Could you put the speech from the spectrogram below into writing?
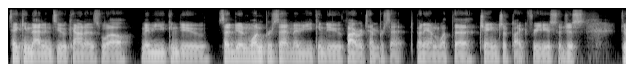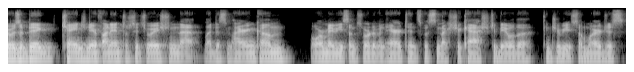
taking that into account as well. Maybe you can do instead of doing one percent, maybe you can do five or ten percent, depending on what the change looked like for you. So just there was a big change in your financial situation that led to some higher income or maybe some sort of inheritance with some extra cash to be able to contribute somewhere just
